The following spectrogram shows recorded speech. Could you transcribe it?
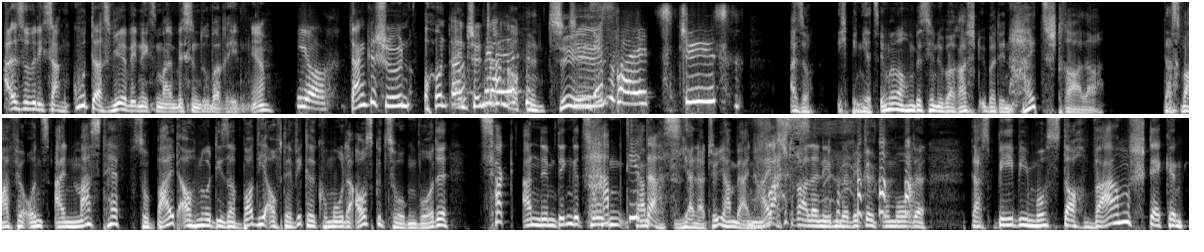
Also würde ich sagen, gut, dass wir wenigstens mal ein bisschen drüber reden, ja. Ja. Dankeschön und einen schönen Tag noch. Tschüss. Ebenfalls. Tschüss. Also, ich bin jetzt immer noch ein bisschen überrascht über den Heizstrahler. Das war für uns ein Must-Have, sobald auch nur dieser Body auf der Wickelkommode ausgezogen wurde. Zack, an dem Ding gezogen. Habt ihr kam- das? Ja, natürlich haben wir einen Was? Heizstrahler neben der Wickelkommode. Das Baby muss doch warm stecken.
